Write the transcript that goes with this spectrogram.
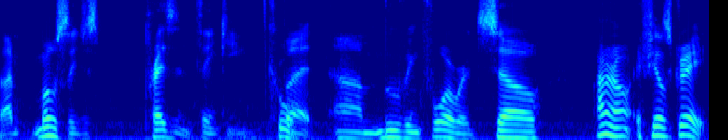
I'm mostly just present thinking, Cool. but um, moving forward. So I don't know. It feels great.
